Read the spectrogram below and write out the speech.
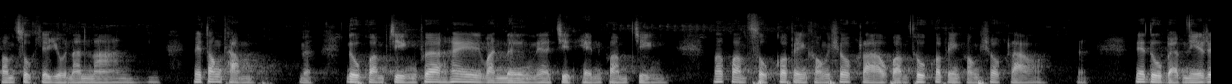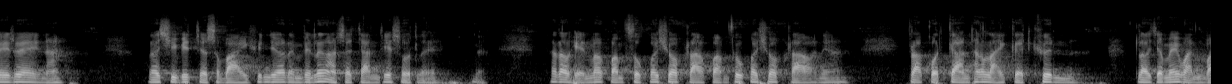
ความสุขจะอยู่นานๆ ไม่ต้องทำนะดูความจริงเพื่อให้วันหนึ่งเนี่ยจิตเห็นความจริงว่าความสุขก็เป็นของชั่วคราว ความทุกข์ก็เป็นของชั่วคราวเนี่ยดูแบบนี้เรื่อยๆนะแล้วชีวิตจะสบายขึ้นเยอะเลยเป็นเรื่องอัศจรรย์ที่สุดเลยนะถ้าเราเห็นว่าความสุขก็ชั่วคราวความทุกข์ก็ชั่วคราวเนี่ยปรากฏการทั้งหลายเกิดขึ้น เราจะไม่หวั่นไหว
